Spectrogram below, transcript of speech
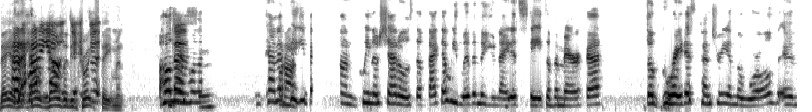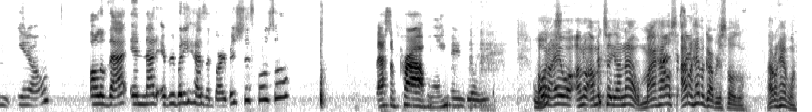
That, How- that, how that, was, that was a Detroit do- statement. Hold on, hold on. Kind of piggyback on Queen of Shadows. The fact that we live in the United States of America, the greatest country in the world, and you know, all of that, and not everybody has a garbage disposal. That's a problem. Mind-blowing. Hold on, hey, well, I'm, I'm gonna tell y'all now. My house, I don't have a garbage disposal. I don't have one.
